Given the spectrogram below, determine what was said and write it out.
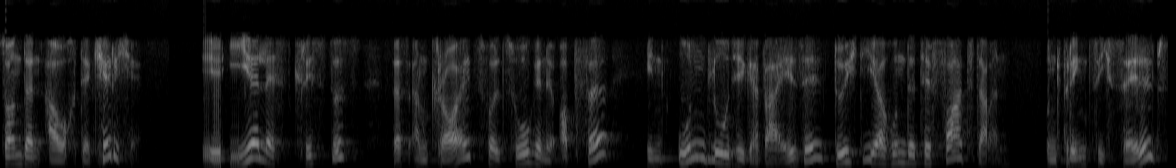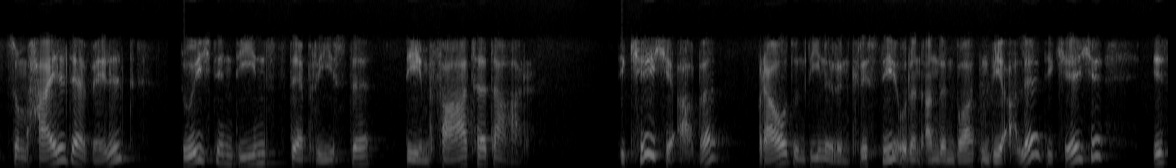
sondern auch der Kirche. Ihr lässt Christus das am Kreuz vollzogene Opfer in unblutiger Weise durch die Jahrhunderte fortdauern und bringt sich selbst zum Heil der Welt durch den Dienst der Priester dem Vater dar. Die Kirche aber Braut und Dienerin Christi oder in anderen Worten wir alle, die Kirche, ist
